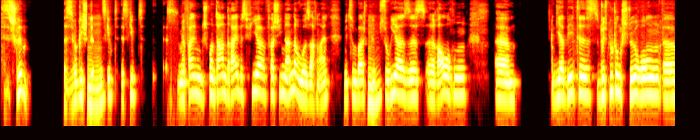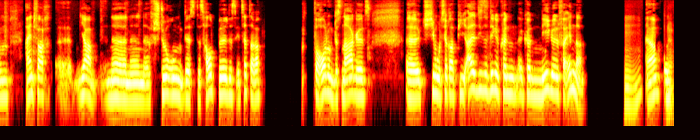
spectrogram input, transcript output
das ist schlimm. Das ist wirklich schlimm. Mhm. Es gibt, es gibt, mir fallen spontan drei bis vier verschiedene andere Ursachen ein, wie zum Beispiel Mhm. Psoriasis, äh, Rauchen, ähm, Diabetes, Durchblutungsstörungen, ähm, einfach äh, ja eine ne, ne Störung des, des Hautbildes etc. Verhornung des Nagels, äh, Chemotherapie, all diese Dinge können, äh, können Nägel verändern. Mhm. Ja, und Ja.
